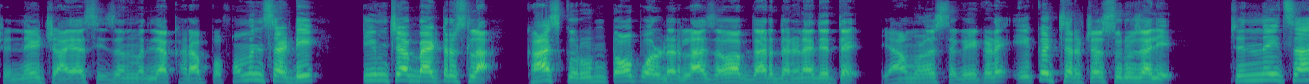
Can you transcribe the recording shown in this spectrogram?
चेन्नईच्या या सीझन मधल्या खराब परफॉर्मन्ससाठी टीमच्या बॅटर्सला खास करून टॉप ऑर्डरला जबाबदार धरण्यात येते यामुळे सगळीकडे एकच चर्चा सुरू झाली. चेन्नईचा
